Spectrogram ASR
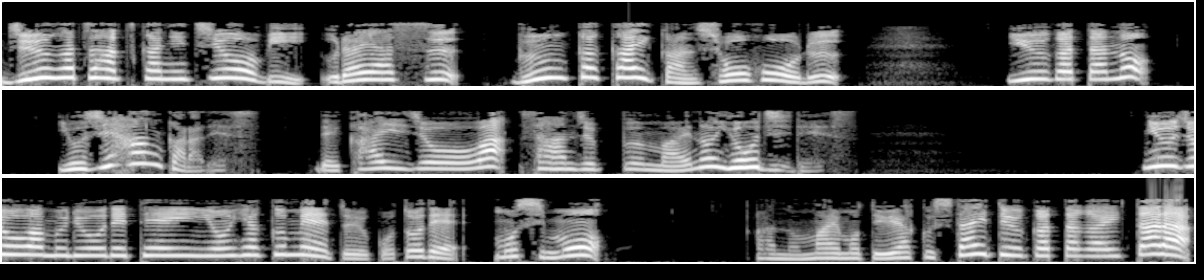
10月20日日曜日、浦安文化会館小ホール、夕方の4時半からです。で、会場は30分前の4時です。入場は無料で定員400名ということで、もしも、あの、前もって予約したいという方がいたら、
